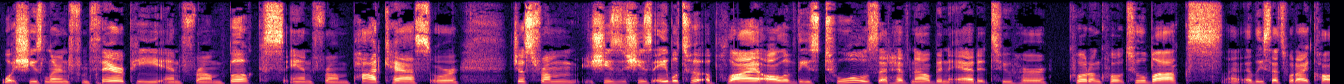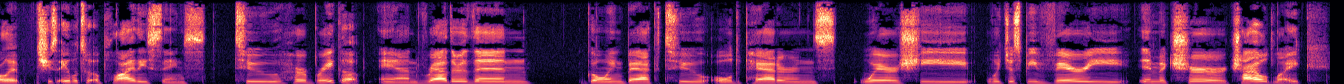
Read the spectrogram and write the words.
what she's learned from therapy and from books and from podcasts or just from she's she's able to apply all of these tools that have now been added to her quote unquote toolbox at least that's what I call it. She's able to apply these things to her breakup and rather than going back to old patterns where she would just be very immature, childlike.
